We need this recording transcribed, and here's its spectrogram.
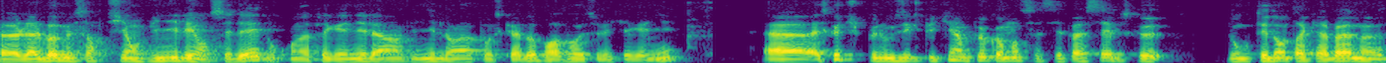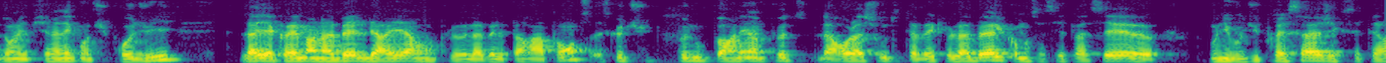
euh, l'album est sorti en vinyle et en CD, donc on a fait gagner là, un vinyle dans la pause cadeau, bravo à celui qui a gagné. Est-ce que tu peux nous expliquer un peu comment ça s'est passé? Parce que tu es dans ta cabane dans les Pyrénées quand tu produis. Là, il y a quand même un label derrière, donc le label Parapente. Est-ce que tu peux nous parler un peu de la relation que tu as avec le label, comment ça s'est passé au niveau du pressage, etc.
